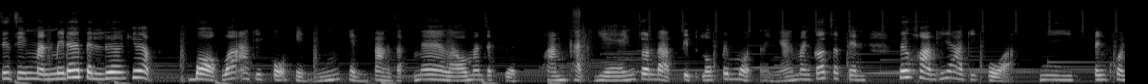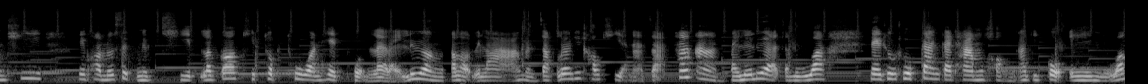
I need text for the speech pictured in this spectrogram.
จริง ๆ มันไม่ได้เป็นเรื่องที่แบบบอกว่าอากิโกะเห็นเห็นต่างจากแม่แล้วมันจะเกิดความขัดแย้งจนแบบติดลบไปหมดอะไรเงี้ยมันก็จะเป็นด้วยความที่อากิโกะมีเป็นคนที่มีความรู้สึกนึกคิด แล้วก็คิดทบทวนเหตุผลหลาย ๆ เรื่องตลอดเวลาเหมือนจากเรื่องที่เขาเขียนอาจจะถ้าอ่านไปเรื่อย ๆ อาจจะรู้ว่าในทุก ๆ การกระทำของอากิโกะเอง หรือว่า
